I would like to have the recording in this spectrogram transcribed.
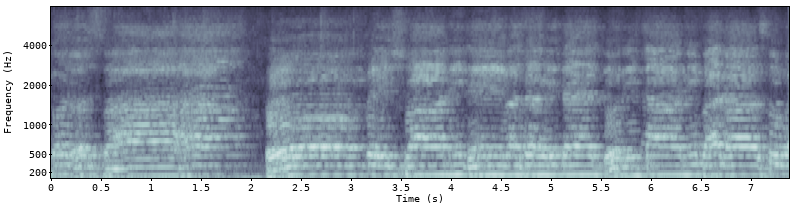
कुरु विश्वानि देवसवितदुरितानि परासुव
